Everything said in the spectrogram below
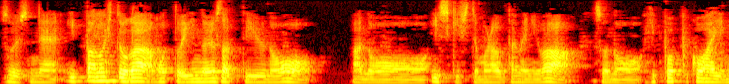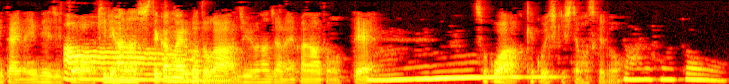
そうですね、一般の人がもっとインの良さっていうのをあの、意識してもらうためには、その、ヒップホップ怖いみたいなイメージと切り離して考えることが重要なんじゃないかなと思って、そこは結構意識してますけど。なるほど。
